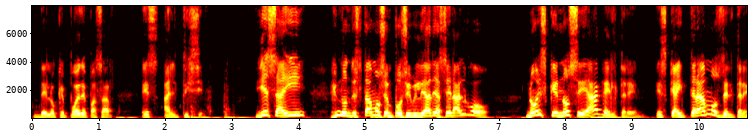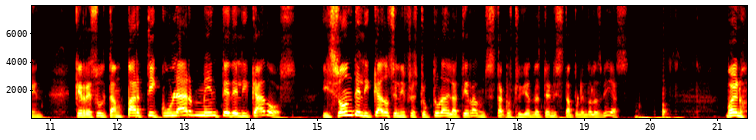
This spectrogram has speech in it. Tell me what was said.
de lo que puede pasar es altísimo. Y es ahí en donde estamos en posibilidad de hacer algo. No es que no se haga el tren, es que hay tramos del tren que resultan particularmente delicados. Y son delicados en la infraestructura de la tierra donde se está construyendo el tren y se están poniendo las vías. Bueno,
